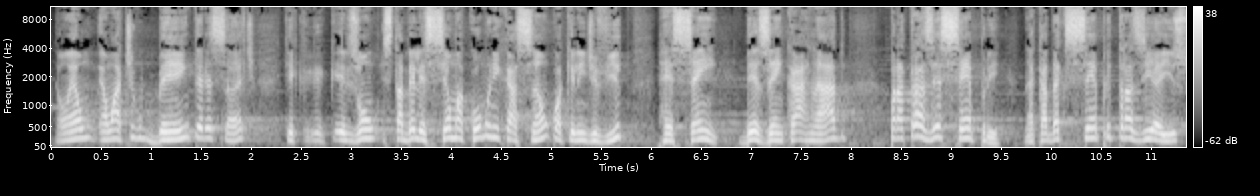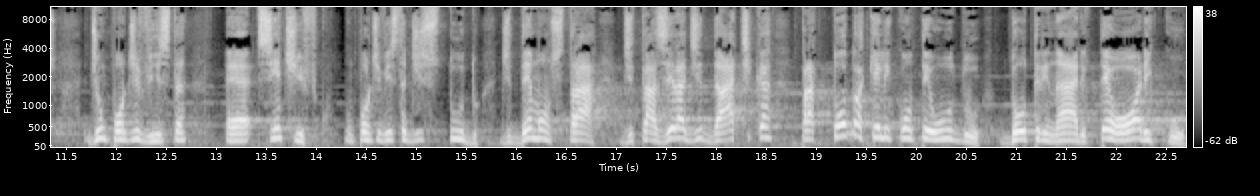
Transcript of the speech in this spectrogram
Então é um, é um artigo bem interessante, que, que, que eles vão estabelecer uma comunicação com aquele indivíduo recém-desencarnado, para trazer sempre, né? Kardec sempre trazia isso de um ponto de vista é, científico, um ponto de vista de estudo, de demonstrar, de trazer a didática para todo aquele conteúdo doutrinário, teórico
